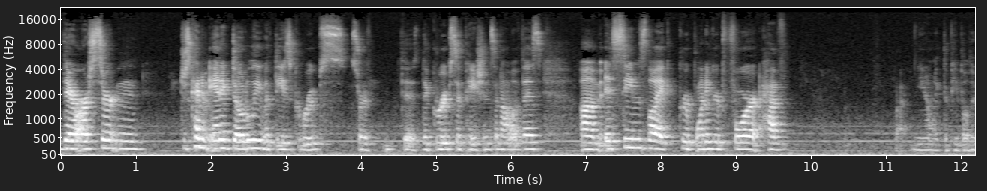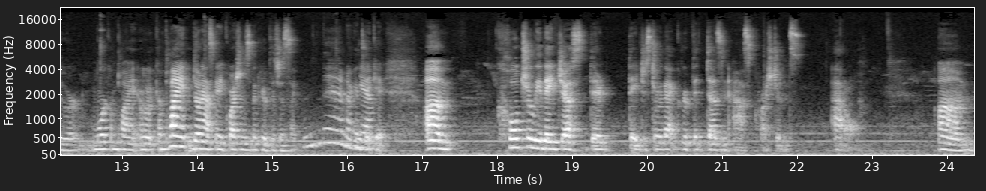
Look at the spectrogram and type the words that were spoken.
there are certain just kind of anecdotally with these groups sort of the, the groups of patients and all of this um, it seems like group one and group four have, you know, like the people who are more compliant or compliant don't ask any questions in the group that's just like, nah, I'm not gonna Yeah. take it. Um, culturally, they just they're they just are that group that doesn't ask questions at all. Um,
